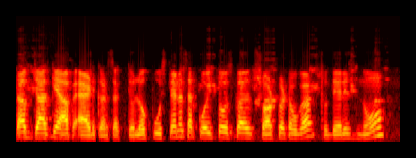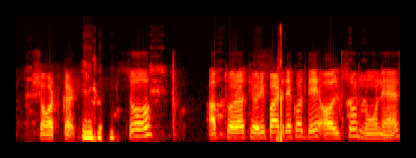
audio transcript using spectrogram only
तब जाके आप ऐड कर सकते हो। लोग पूछते हैं ना सर कोई तो उसका शॉर्टकट होगा? So there is no shortcut so अब थोड़ा थ्योरी पार्ट देखो। दे ऑल्सो नोन एज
